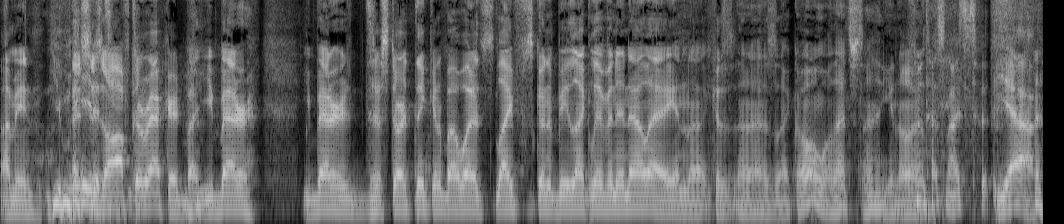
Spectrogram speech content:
I mean, You this is it. off the record, but you better you better just start thinking about what it's life's going to be like living in LA and because I was like oh well that's uh, you know That's nice. yeah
